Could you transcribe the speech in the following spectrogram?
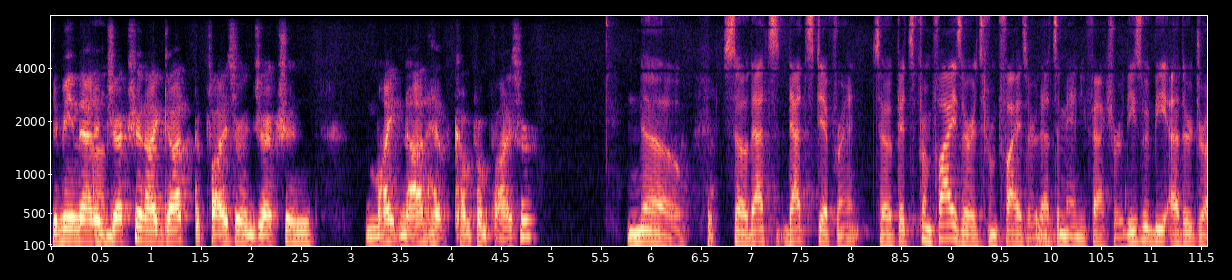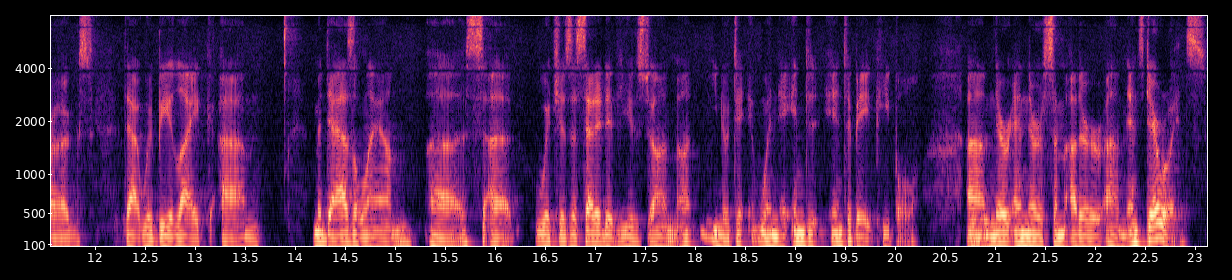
You mean that um, injection I got, the Pfizer injection, might not have come from Pfizer? No. So that's that's different. So if it's from Pfizer, it's from Pfizer. That's a manufacturer. These would be other drugs that would be like um, midazolam, uh, uh, which is a sedative used, um, uh, you know, to, when they intubate people. Um, mm-hmm. There and there are some other um, and steroids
